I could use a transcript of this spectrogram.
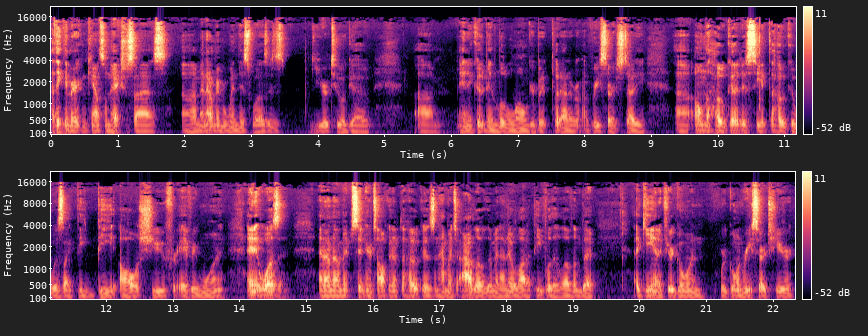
I think the American Council on Exercise, um, and I don't remember when this was, is a year or two ago, um, and it could have been a little longer, but put out a, a research study uh, on the Hoka to see if the Hoka was like the be all shoe for everyone, and it wasn't. And I know I'm sitting here talking up the Hokas and how much I love them, and I know a lot of people that love them. But again, if you're going, we're going research here.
